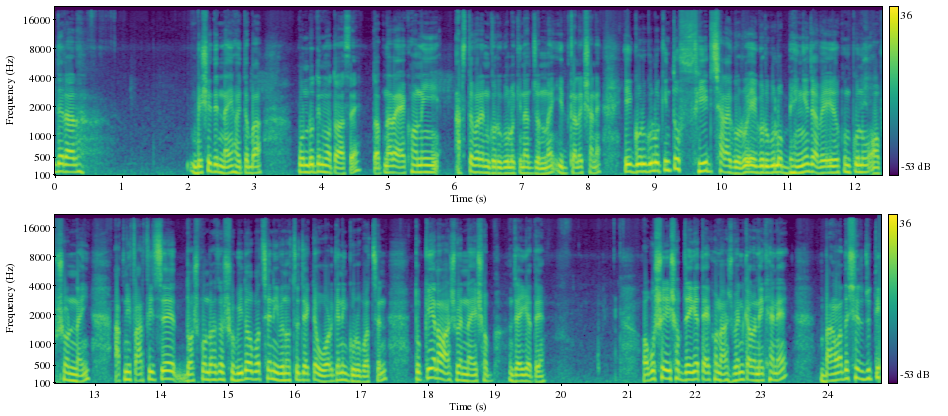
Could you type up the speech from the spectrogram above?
ঈদের আর বেশি দিন নাই হয়তো বা পনেরো দিন মতো আছে। তো আপনারা এখনই আসতে পারেন গরুগুলো কেনার জন্য ঈদ কালেকশানে। এই গরুগুলো কিন্তু ফিড ছাড়া গরু, এই গরুগুলো ভেঙে যাবে, এরকম কোনো অপশন নাই। আপনি পার পিসে দশ পনেরো হাজার সুবিধাও পাচ্ছেন ইভেন হচ্ছে যে একটা অর্গ্যানিক গরু পাচ্ছেন। তো কেন আসবেন না এসব জায়গাতে? অবশ্যই এইসব জায়গাতে এখন আসবেন, কারণ এখানে বাংলাদেশের যদি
